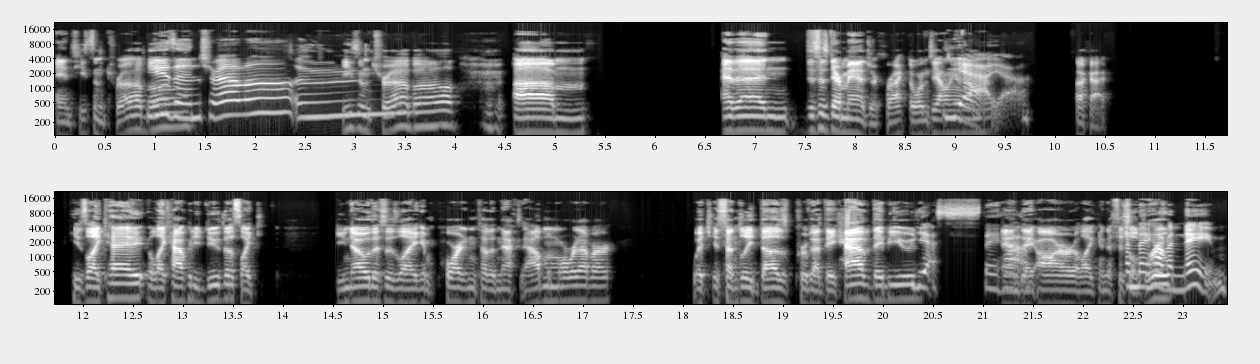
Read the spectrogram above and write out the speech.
and he's in trouble. He's in trouble. Ooh. He's in trouble. Um and then this is their manager, correct? The one's yelling Yeah, at yeah. him? Okay. He's like, hey, like how could you do this? Like you know this is like important to the next album or whatever. Which essentially does prove that they have debuted. Yes, they have. and they are like an official and they group. have a name.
